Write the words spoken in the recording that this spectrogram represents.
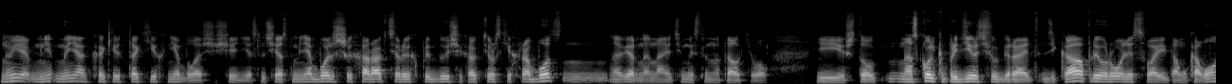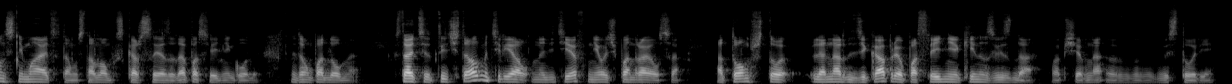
Ну, я, мне, у меня каких-то таких не было ощущений, если честно. Меня больше характер их предыдущих актерских работ, наверное, на эти мысли наталкивал. И что, насколько придирчиво выбирает Ди Каприо роли свои, там, у кого он снимается, там, в основном Скорсезе, да, последние годы и тому подобное. Кстати, ты читал материал на DTF, мне очень понравился, о том, что Леонардо Ди Каприо последняя кинозвезда вообще в, в, в истории.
